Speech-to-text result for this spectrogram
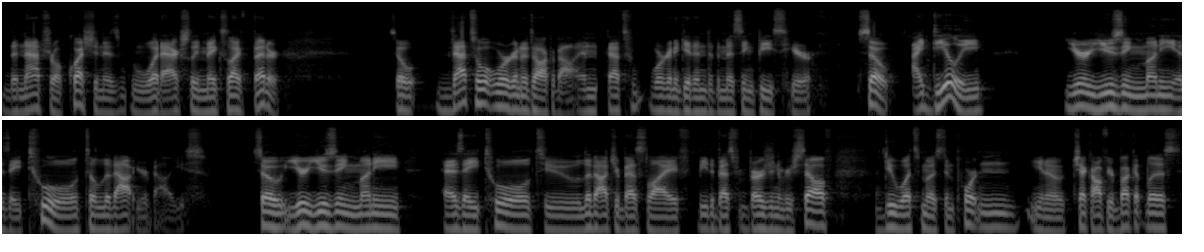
the natural question is what actually makes life better? So that's what we're going to talk about. And that's, we're going to get into the missing piece here. So ideally, you're using money as a tool to live out your values. So you're using money as a tool to live out your best life, be the best version of yourself, do what's most important, you know, check off your bucket list,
